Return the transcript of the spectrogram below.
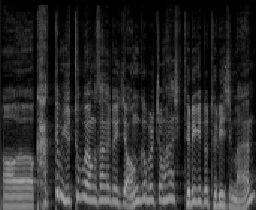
어 가끔 유튜브 영상에도 이제 언급을 좀 하나씩 드리기도 드리지만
